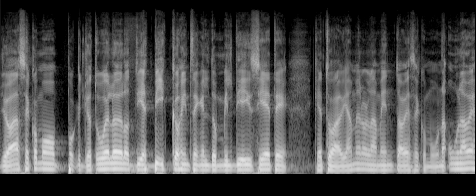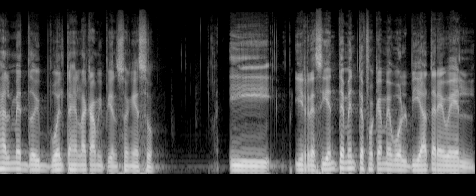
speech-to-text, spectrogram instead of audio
Yo hace como, porque yo tuve lo de los 10 bitcoins en el 2017, que todavía me lo lamento a veces, como una, una vez al mes doy vueltas en la cama y pienso en eso. Y, y recientemente fue que me volví a atrever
